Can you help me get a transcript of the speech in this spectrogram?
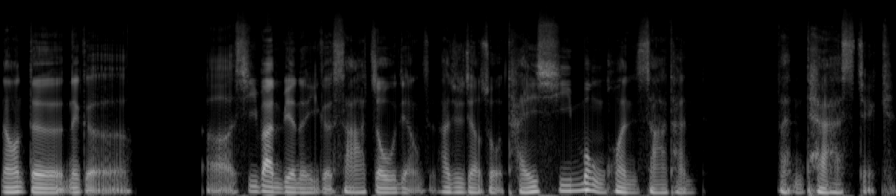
然后的那个呃西半边的一个沙洲这样子，它就叫做台西梦幻沙滩。Fantastic，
